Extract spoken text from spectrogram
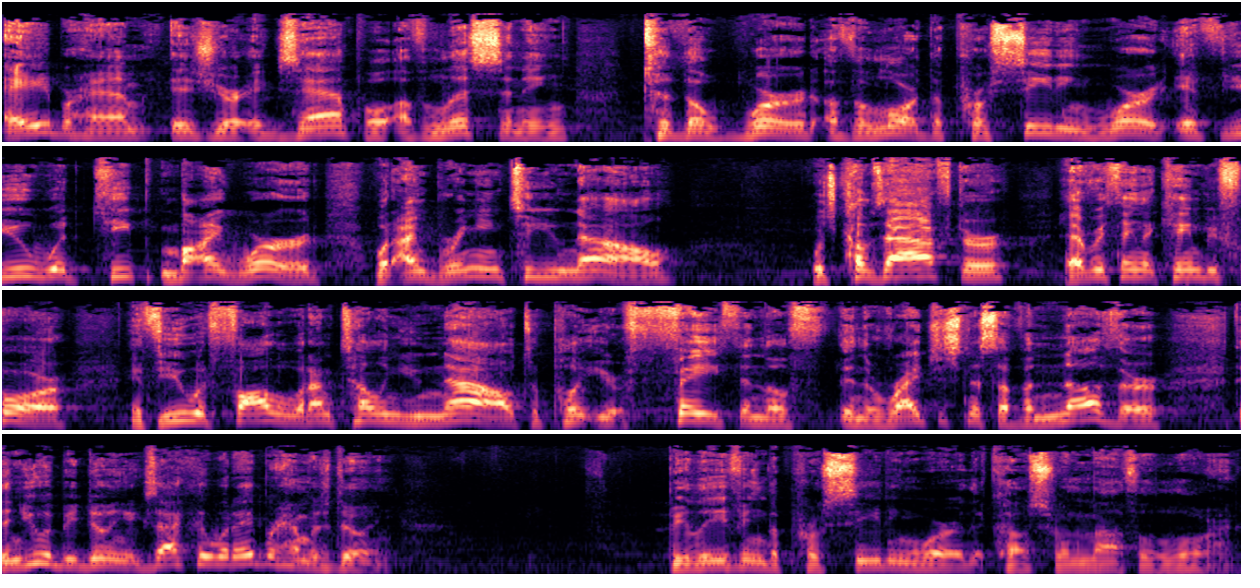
Abraham is your example of listening to the word of the Lord, the proceeding word. If you would keep my word, what I'm bringing to you now, which comes after everything that came before, if you would follow what I'm telling you now to put your faith in the, in the righteousness of another, then you would be doing exactly what Abraham was doing believing the proceeding word that comes from the mouth of the Lord.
